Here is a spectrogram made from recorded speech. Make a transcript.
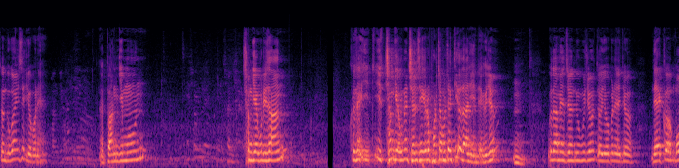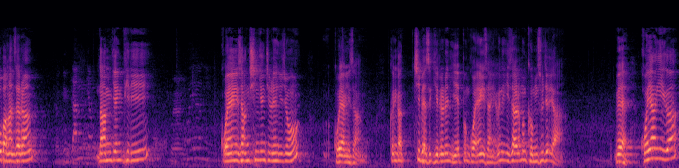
또 누가 있어요, 이번에? 반기문 청개구리상 그다음 이, 이 청개구리는 전 세계로 폴짝폴짝 뛰어다니는데 그죠? 음. 그 다음에 저 누구죠? 또 이번에 저 내 거 모방한 사람 남경필이 고양이상 신경질행이죠. 고양이상. 그러니까 집에서 기르는 예쁜 고양이상이야. 근데 이 사람은 금수저야. 왜? 고양이가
